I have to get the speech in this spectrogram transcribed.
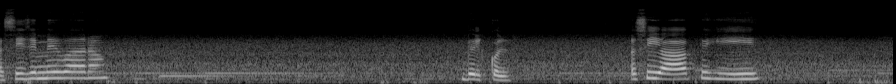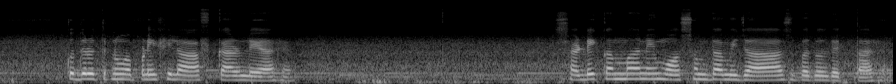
ਅਸੀਂ ਜ਼ਿੰਮੇਵਾਰ ਹਾਂ? ਬਿਲਕੁਲ। ਅਸੀਂ ਆਪ ਹੀ ਕੁਦਰਤ ਨੂੰ ਆਪਣੇ ਖਿਲਾਫ ਕਰ ਲਿਆ ਹੈ। ਸਾਡੇ ਕੰਮਾਂ ਨੇ ਮੌਸਮ ਦਾ ਮਿਜਾਜ਼ ਬਦਲ ਦਿੱਤਾ ਹੈ।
